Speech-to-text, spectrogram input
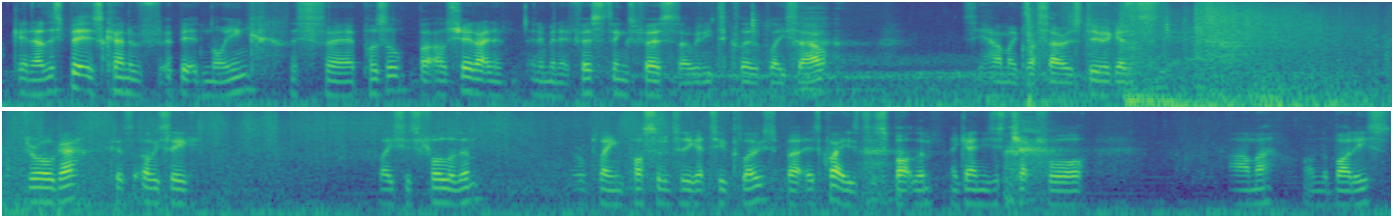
Okay, now this bit is kind of a bit annoying, this uh, puzzle, but I'll show that in a, in a minute. First things first though, we need to clear the place out. See how my glass arrows do against Draugr, because obviously place is full of them. They're all playing possum until you get too close, but it's quite easy to spot them. Again, you just check for armour on the bodies.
